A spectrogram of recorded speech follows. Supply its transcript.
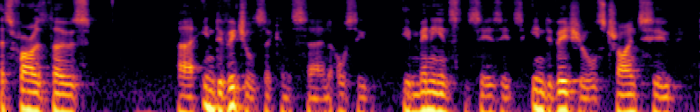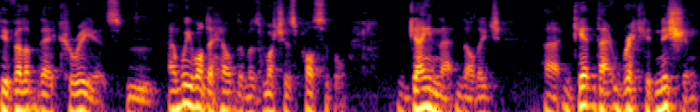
as far as those uh, individuals are concerned, obviously, in many instances, it's individuals trying to develop their careers, and we want to help them as much as possible. Gain that knowledge, uh, get that recognition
